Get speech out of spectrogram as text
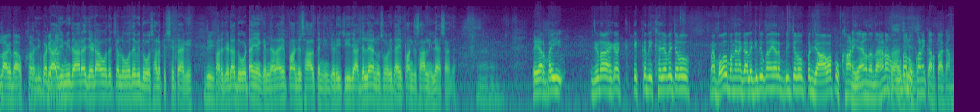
ਲੱਗਦਾ ਔਖਾ। ਹਾਂਜੀ ਵੱਡਾ ਜ਼ਿਮੀਦਾਰ ਹੈ ਜਿਹੜਾ ਉਹ ਤੇ ਚਲੋ ਉਹਦੇ ਵੀ 2 ਸਾਲ ਪਿੱਛੇ ਪੈ ਗਏ। ਪਰ ਜਿਹੜਾ 2 2.5 ਕਿੱਲਿਆਂ ਵਾਲਾ ਇਹ 5 ਸਾਲ ਤੇ ਨਹੀਂ। ਜਿਹੜੀ ਚੀਜ਼ ਅੱਜ ਲੈਣ ਨੂੰ ਸੋਚਦਾ ਇਹ 5 ਸਾਲ ਨਹੀਂ ਲੈ ਸਕਦਾ। ਤੇ ਯਾਰ ਬਾਈ ਜਿਹੜਾ ਹੈਗਾ ਇੱਕ ਦੇਖਿਆ ਜਾਵੇ ਚਲੋ ਮੈਂ ਬਹੁਤ ਬੰਦੇ ਨਾਲ ਗੱਲ ਕੀਤੀ ਉਹ ਕਹਿੰਦਾ ਯਾਰ ਵੀ ਚਲੋ ਪੰਜਾਬ ਆ ਭੁੱਖਾ ਨਹੀਂ ਰਹਿਣ ਦਿੰਦਾ ਹੈਨਾ? ਉਹ ਤਾਂ ਲੋਕਾਂ ਨੇ ਕਰਤਾ ਕੰਮ।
